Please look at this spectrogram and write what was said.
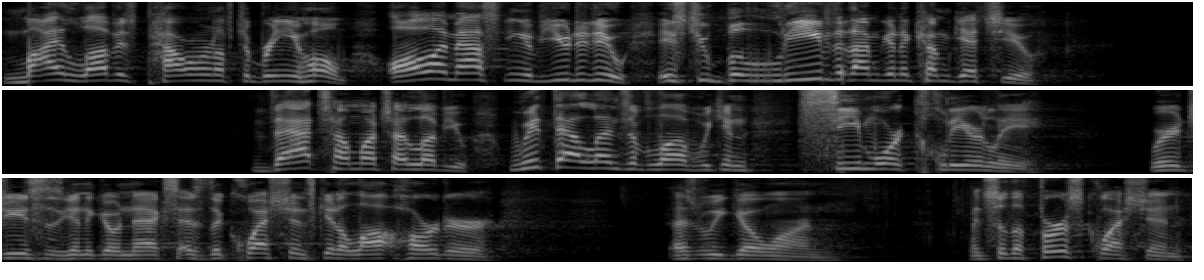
my love is power enough to bring you home. All I'm asking of you to do is to believe that I'm going to come get you. That's how much I love you. With that lens of love, we can see more clearly where Jesus is going to go next as the questions get a lot harder as we go on. And so the first question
